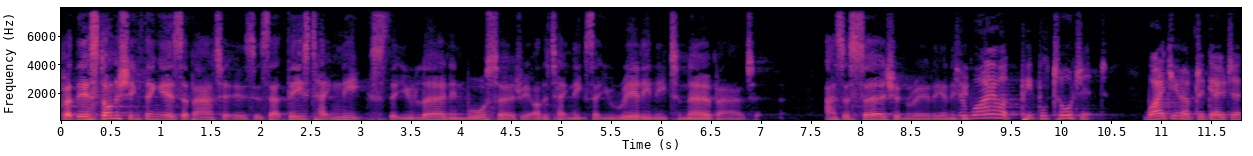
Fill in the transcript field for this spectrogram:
but the astonishing thing is about it is, is that these techniques that you learn in war surgery are the techniques that you really need to know about as a surgeon, really. And if so why aren't people taught it? Why do you have to go to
